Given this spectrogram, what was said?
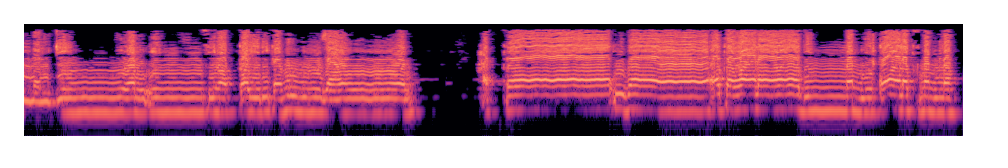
من الجن والإنس والطير فهم يوزعون. حتى إذا أتوا على واد النمل قالت نملة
